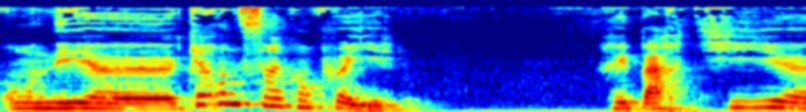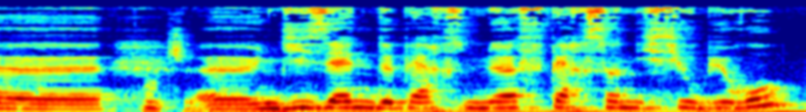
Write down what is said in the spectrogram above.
On est 45 euh, employés. Répartis euh, euh, une dizaine de personnes, neuf personnes ici au bureau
